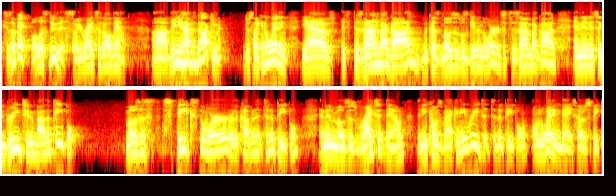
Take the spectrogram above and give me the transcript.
He says, okay, well let's do this. So he writes it all down. Uh, then you have the document. Just like in a wedding, you have, it's designed by God because Moses was given the words, it's designed by God, and then it's agreed to by the people. Moses speaks the word or the covenant to the people, and then Moses writes it down, then he comes back and he reads it to the people on the wedding day, so to speak.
